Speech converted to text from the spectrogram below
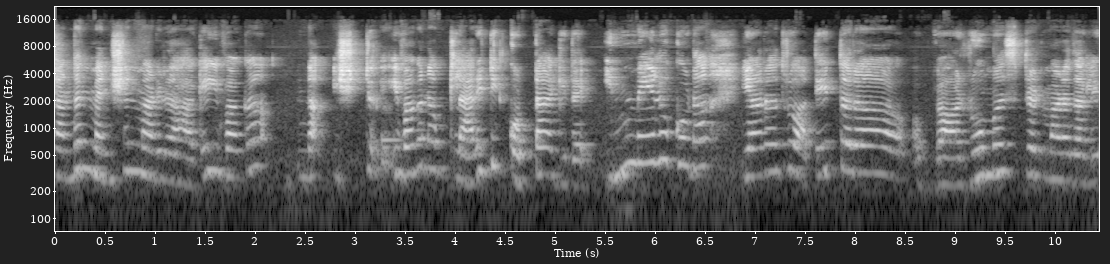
ಚಂದನ್ ಮೆನ್ಷನ್ ಮಾಡಿರೋ ಹಾಗೆ ಇವಾಗ ನ, ಇಷ್ಟು, ಇವಾಗ ನಾವು ಕ್ಲಾರಿಟಿ ಕೊಟ್ಟಾಗಿದೆ. ಇನ್ಮೇಲೂ ಕೂಡ ಯಾರಾದರೂ ಅದೇ ಥರ ರೂಮರ್ಸ್ ಸ್ಪ್ರೆಡ್ ಮಾಡೋದಾಗಲಿ,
